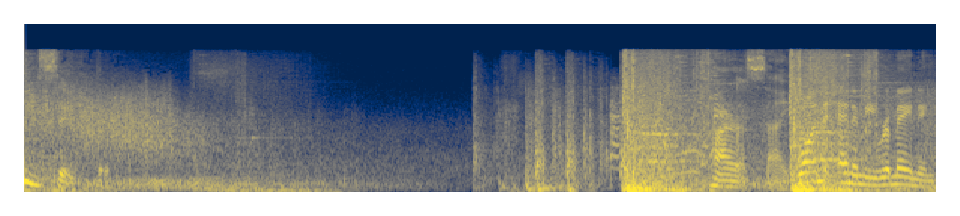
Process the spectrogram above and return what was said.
Insecto. Parasite. One enemy remaining.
